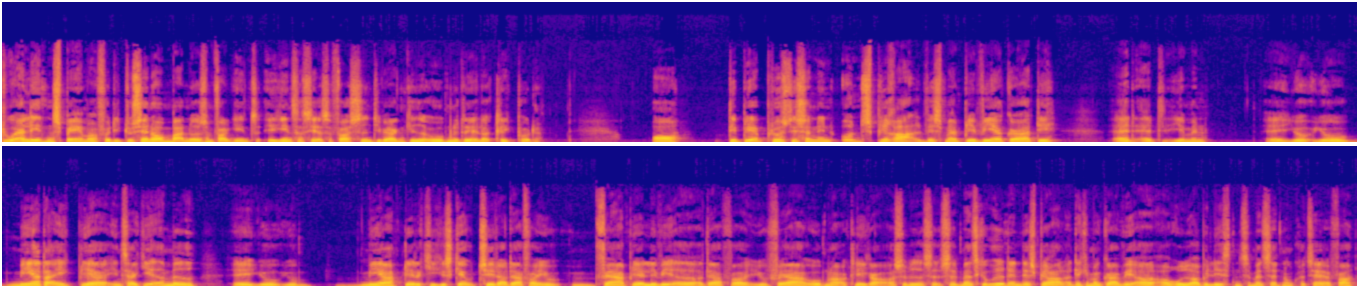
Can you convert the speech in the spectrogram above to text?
du er lidt en spammer, fordi du sender åbenbart noget, som folk ikke interesserer sig for, siden de hverken gider åbne det eller klikke på det. Og det bliver pludselig sådan en ond spiral, hvis man bliver ved at gøre det, at, at jamen, øh, jo, jo mere der ikke bliver interageret med, øh, jo, jo mere bliver der kigget skævt til det, og derfor jo færre bliver leveret, og derfor jo færre åbner og klikker osv. Så, så man skal ud af den der spiral, og det kan man gøre ved at, at rydde op i listen, så man sætter nogle kriterier for,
